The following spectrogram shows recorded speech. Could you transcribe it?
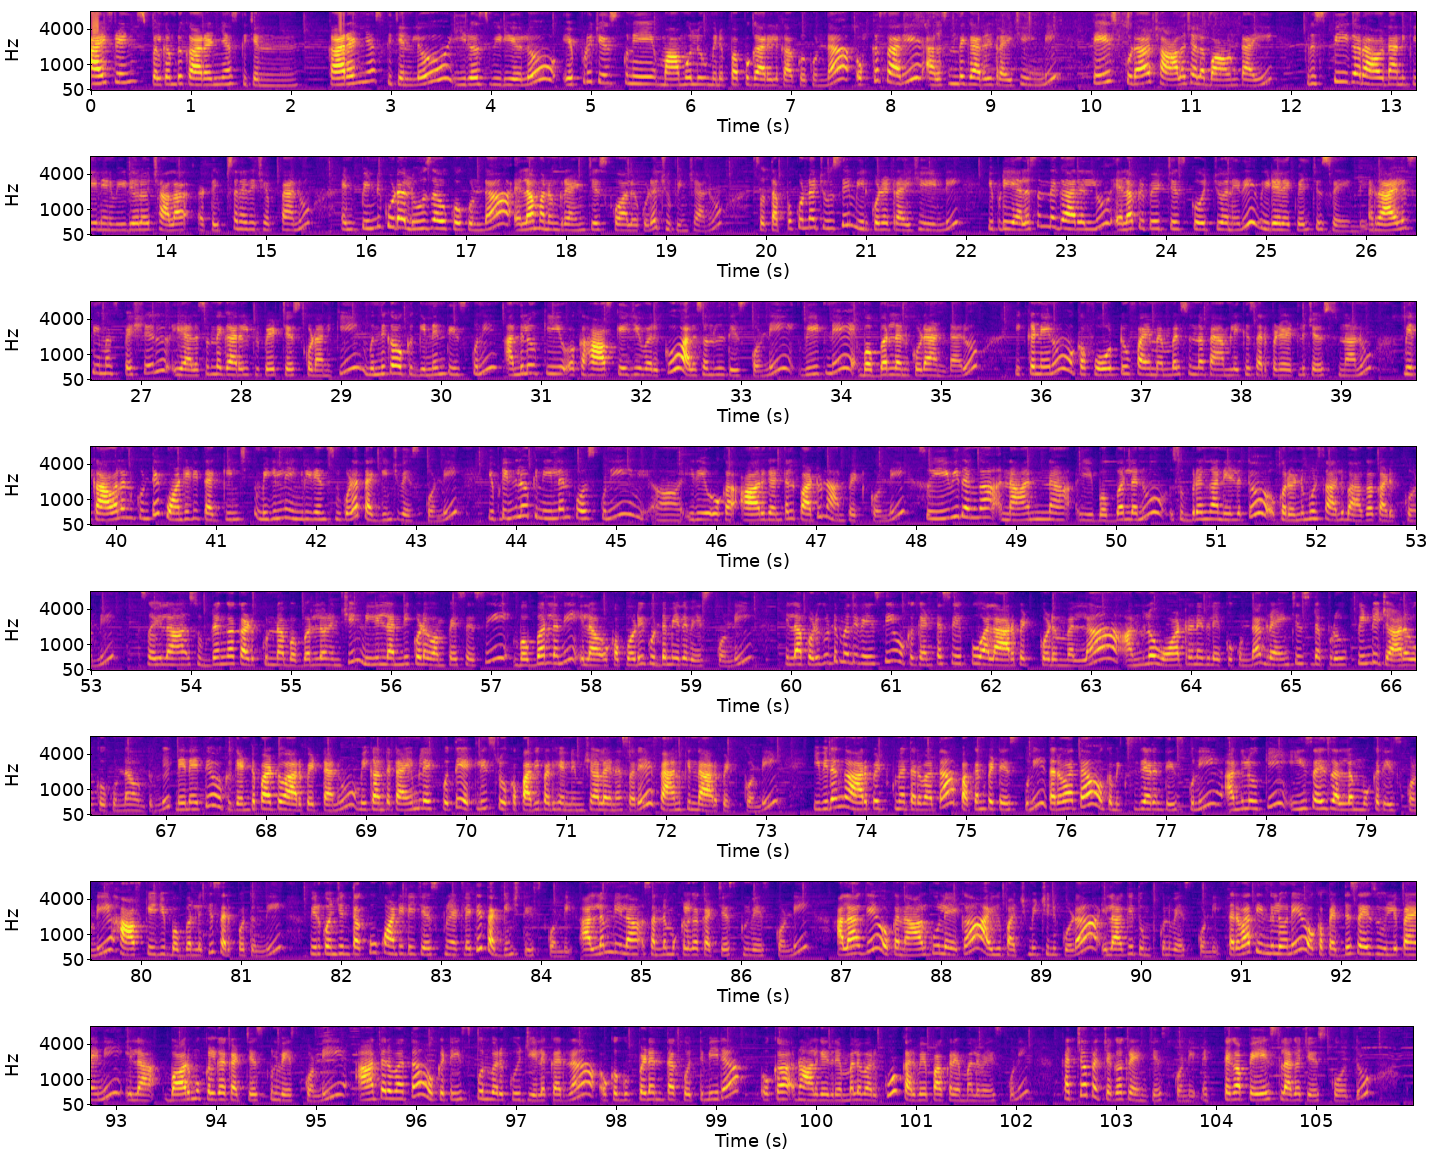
Hi friends welcome to Karanya's kitchen Karanya's కిచెన్లో ఈరోజు వీడియోలో ఎప్పుడు చేసుకునే మామూలు మినపప్పు గారెలు కాకోకుండా ఒక్కసారి అలసంద గారెలు ట్రై చేయండి. టేస్ట్ కూడా చాలా చాలా బాగుంటాయి. క్రిస్పీగా రావడానికి నేను వీడియోలో చాలా టిప్స్ అనేది చెప్పాను. అండ్ పిండి కూడా లూజ్ అవ్వకోకుండా ఎలా మనం గ్రైండ్ చేసుకోవాలో కూడా చూపించాను. సో తప్పకుండా చూసి మీరు కూడా ట్రై చేయండి. ఇప్పుడు ఈ అలసంద గారెలు ఎలా ప్రిపేర్ చేసుకోవచ్చు అనేది వీడియోలోకి వెళ్ళి చూసేయండి. రాయలసీమ స్పెషల్ ఈ అలసంద గారెలు ప్రిపేర్ చేసుకోవడానికి ముందుగా ఒక గిన్నెని తీసుకుని అందులోకి ఒక హాఫ్ కేజీ వరకు అలసందలు తీసుకోండి. వీటినే అని కూడా అంటారు. ఇక్కడ నేను ఒక ఫోర్ టు ఫైవ్ మెంబర్స్ ఉన్న ఫ్యామిలీకి సరిపడేట్లు చేస్తున్నాను. మీరు కావాలనుకుంటే క్వాంటిటీ తగ్గించి మిగిలిన ఇంగ్రీడియంట్స్ని కూడా తగ్గించి వేసుకోండి. ఇప్పుడు ఇందులోకి నీళ్ళని పోసుకుని ఇది ఒక ఆరు గంటల పాటు నానపెట్టుకోండి. సో ఈ విధంగా నాన్న ఈ బొబ్బర్లను శుభ్రంగా నీళ్ళతో ఒక రెండు మూడు సార్లు బాగా కడుక్కోండి. సో ఇలా శుభ్రంగా కడుక్కున్న బొబ్బర్లో నుంచి నీళ్ళన్నీ కూడా వంపేసేసి బొబ్బర్లని ఇలా ఒక పొడి గుడ్డ మీద వేసుకోండి. ఇలా పొడిగుడ్డ మీద వేసి ఒక గంట సేపు అలా ఆరబెట్టుకోవడం వల్ల అందులో వాటర్ అనేది లేకుండా గ్రైండ్ చేసేటప్పుడు పిండి జారవ్వకోకుండా ఉంటుంది. నేనైతే ఒక గంట పాటు ఆరబెట్టాను. మీకు అంత టైం లేకపోతే అట్లీస్ట్ ఒక పది పదిహేను నిమిషాలైనా సరే ఫ్యాన్ కింద ఆరబెట్టుకోండి. ఈ విధంగా ఆరబెట్టుకున్న తర్వాత పక్కన పెట్టేసుకుని తర్వాత ఒక మిక్సీ జార్ని తీసుకుని అందులోకి ఈ సైజ్ అల్లం ముక్క తీసుకోండి. హాఫ్ కేజీ బొబ్బర్లకి సరిపోతుంది. మీరు కొంచెం తక్కువ క్వాంటిటీ చేసుకున్నట్లయితే తగ్గించి తీసుకోండి. అల్లంని ఇలా సన్న ముక్కలుగా కట్ చేసుకుని వేసుకోండి. అలాగే ఒక నాలుగు లేక ఐదు పచ్చిమిర్చిని కూడా ఇలాగే తుంపుకుని వేసుకోండి. తర్వాత ఇందులోనే ఒక పెద్ద సైజు ఉల్లిపాయని ఇలా బారు ముక్కలుగా కట్ చేసుకుని వేసుకోండి. ఆ తర్వాత ఒక టీ స్పూన్ వరకు జీలకర్ర ఒక గుప్పెడంత కొత్తిమీర ఒక నాలుగైదు రెమ్మల వరకు కరివేపాకు రెమ్మలు వేసుకుని కచ్చా పచ్చగా గ్రైండ్ చేసుకోండి. మెత్తగా పేస్ట్ లాగా చేసుకోవద్దు.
